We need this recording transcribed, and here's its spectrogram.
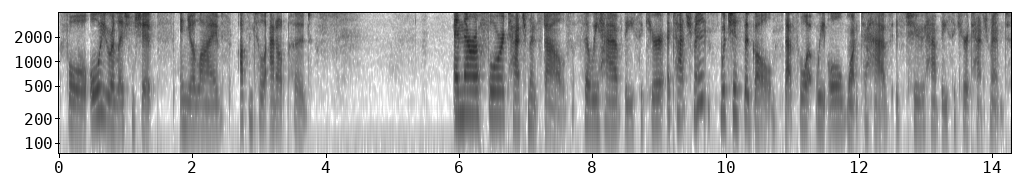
for all your relationships in your lives up until adulthood. And there are four attachment styles. So we have the secure attachment, which is the goal. That's what we all want to have is to have the secure attachment.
